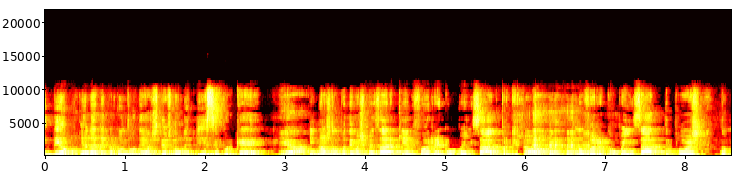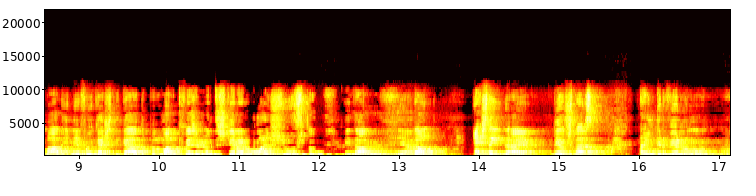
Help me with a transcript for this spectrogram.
E Deus, ele até perguntou a Deus, Deus não lhe disse porquê. Yeah. E nós não podemos pensar que ele foi recompensado, porque Jó não foi recompensado depois do mal e nem foi castigado pelo mal que fez. A Bíblia diz que ele era o mais justo e tal. Uhum, yeah. Então, esta ideia, Deus está a intervir no mundo,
